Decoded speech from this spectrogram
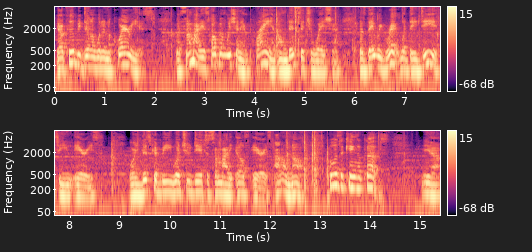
Y'all could be dealing with an Aquarius. But somebody is hoping, wishing, and praying on this situation. Because they regret what they did to you, Aries. Or this could be what you did to somebody else, Aries. I don't know. Who is the King of Cups? Yeah.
